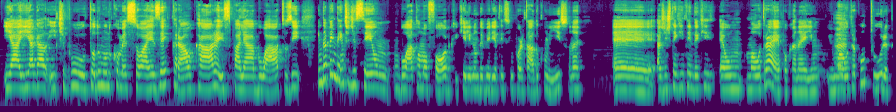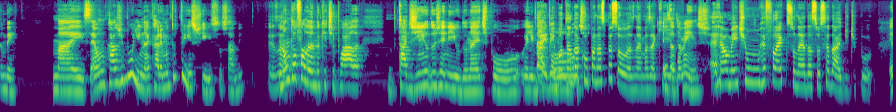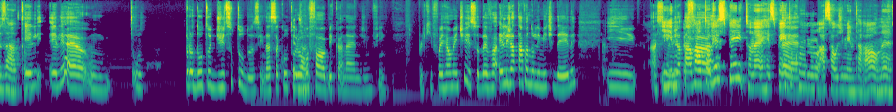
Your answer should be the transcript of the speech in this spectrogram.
e aí a gal- e tipo todo mundo começou a execrar o cara, espalhar boatos e independente de ser um, um boato homofóbico e que ele não deveria ter se importado com isso, né? É, a gente tem que entender que é um- uma outra época, né? E, um- e uma É. outra cultura também. Mas é um caso de bullying, né, cara? É muito triste isso, sabe? Exato. Não tô falando que, tipo, ah, tadinho do Genildo, né? Tipo, ele É, matou... e nem botando a culpa nas pessoas, né? Mas é que Exatamente. é realmente um reflexo, né, da sociedade. Tipo, Exato. ele, ele é um, um produto disso tudo, assim, dessa cultura Exato. homofóbica, né? De, enfim. Porque foi realmente isso. Levar... Ele já tava no limite dele e, assim, e ele já tava... faltou respeito, né? Respeito É. com a saúde mental, né?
